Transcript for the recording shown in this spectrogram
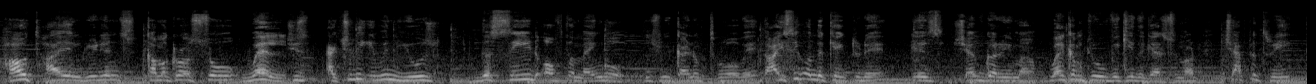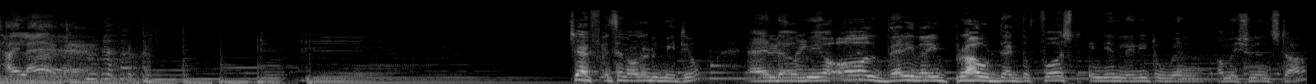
how Thai ingredients come across so well. She's actually even used the seed of the mango, which we kind of throw away. The icing on the cake today is Chef Garima. Welcome to Vicky the Gastronaut, Chapter 3, Thailand. Chef, it's an honor to meet you. And uh, we are all very, very proud that the first Indian lady to win a Michelin star.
